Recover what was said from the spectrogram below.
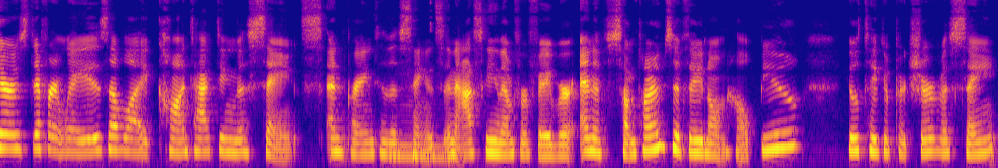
there's different ways of like contacting the saints and praying to the saints Mm. and asking them for favor. And if sometimes if they don't help you, you'll take a picture of a saint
